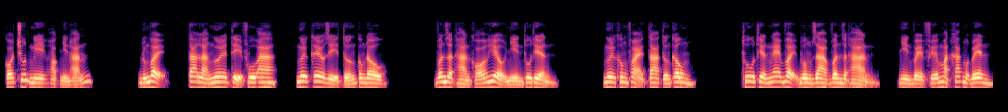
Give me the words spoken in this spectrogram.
có chút nghi hoặc nhìn hắn. Đúng vậy, ta là ngươi tỷ phu A, ngươi kêu gì tướng công đâu. Vân Giật Hàn khó hiểu nhìn Thu Thiền. Ngươi không phải ta tướng công. Thu Thiền nghe vậy buông ra Vân Giật Hàn, nhìn về phía mặt khác một bên.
